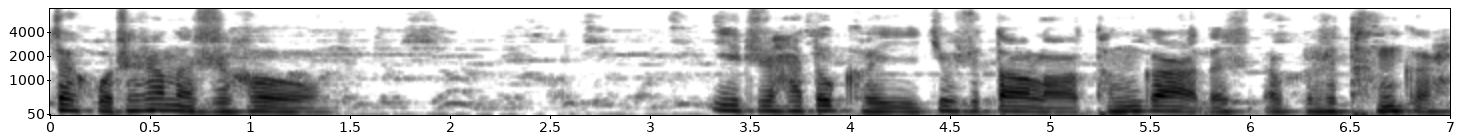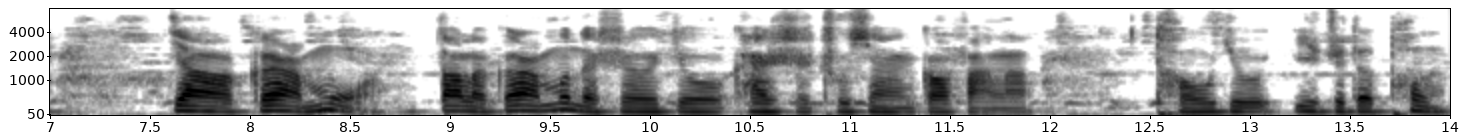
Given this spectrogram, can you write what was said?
在火车上的时候，一直还都可以，就是到了腾格尔的时，呃，不是腾格尔，叫格尔木。到了格尔木的时候，就开始出现高反了，头就一直的痛，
